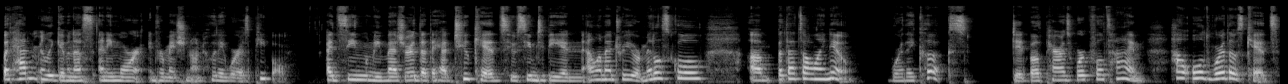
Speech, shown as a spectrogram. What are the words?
but hadn't really given us any more information on who they were as people. I'd seen when we measured that they had two kids who seemed to be in elementary or middle school, um, but that's all I knew. Were they cooks? Did both parents work full time? How old were those kids?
